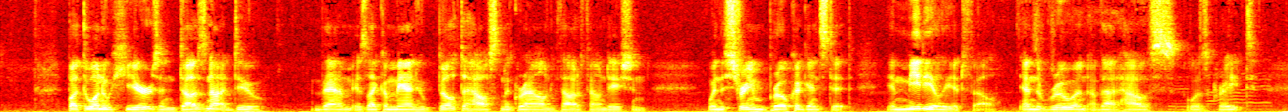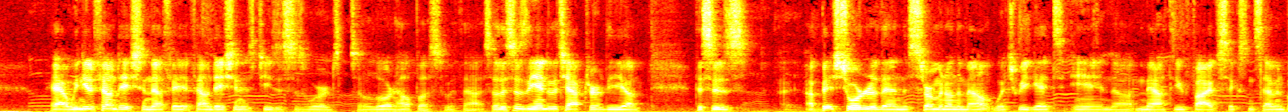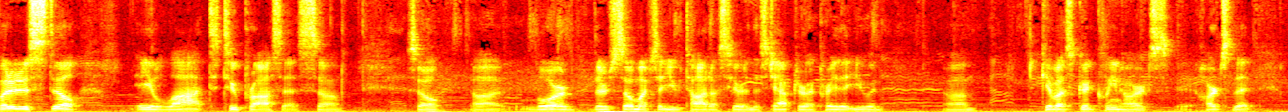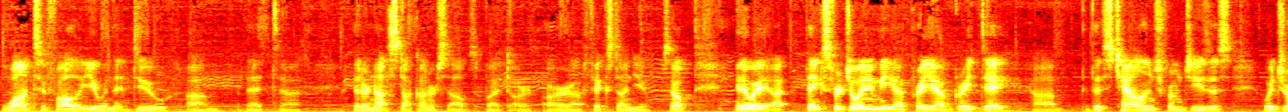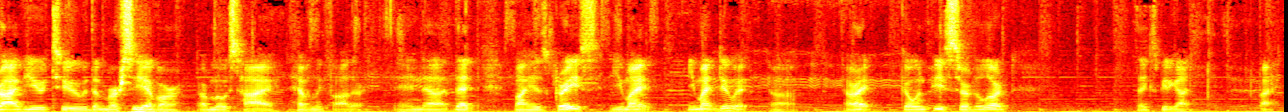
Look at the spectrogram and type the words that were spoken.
But the one who hears and does not do them is like a man who built a house on the ground without a foundation. When the stream broke against it, immediately it fell, and the ruin of that house was great. Yeah, we need a foundation. That foundation is Jesus' words. So, Lord, help us with that. So, this is the end of the chapter. The uh, this is a bit shorter than the Sermon on the Mount, which we get in uh, Matthew five, six, and seven, but it is still a lot to process. So, so uh, Lord, there's so much that you've taught us here in this chapter. I pray that you would um, give us good, clean hearts, hearts that want to follow you and that do, um, that uh, that are not stuck on ourselves, but are are uh, fixed on you. So, anyway, uh, thanks for joining me. I pray you have a great day. Um, this challenge from Jesus would drive you to the mercy of our, our Most High Heavenly Father, and uh, that by His grace you might you might do it. Uh, all right, go in peace, serve the Lord. Thanks be to God. Bye.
